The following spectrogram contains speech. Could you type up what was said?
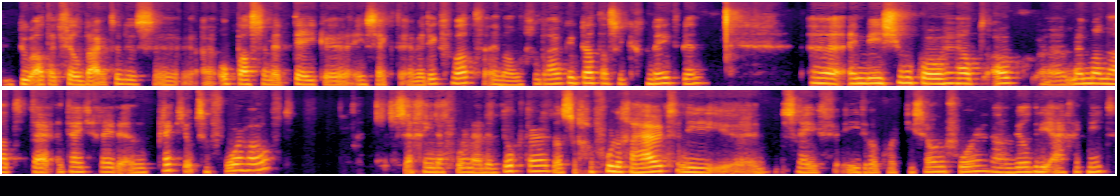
Ik doe altijd veel buiten, dus uh, oppassen met teken, insecten en weet ik veel wat. En dan gebruik ik dat als ik gebeten ben. Uh, en die shunko helpt ook. mijn man had een tijdje geleden een plekje op zijn voorhoofd. Zij ging daarvoor naar de dokter. Dat is een gevoelige huid. Die uh, schreef hydrocortisone voor. Nou, wilde die eigenlijk niet.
